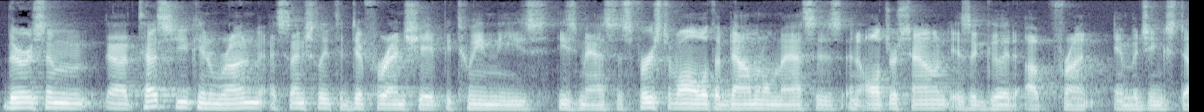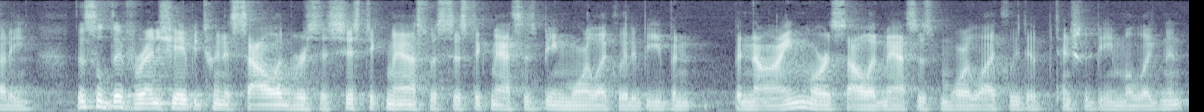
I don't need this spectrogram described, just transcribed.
there are some uh, tests you can run essentially to differentiate between these these masses. First of all, with abdominal masses, an ultrasound is a good upfront imaging study. This will differentiate between a solid versus cystic mass, with cystic masses being more likely to be benign, or a solid masses more likely to potentially be malignant.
